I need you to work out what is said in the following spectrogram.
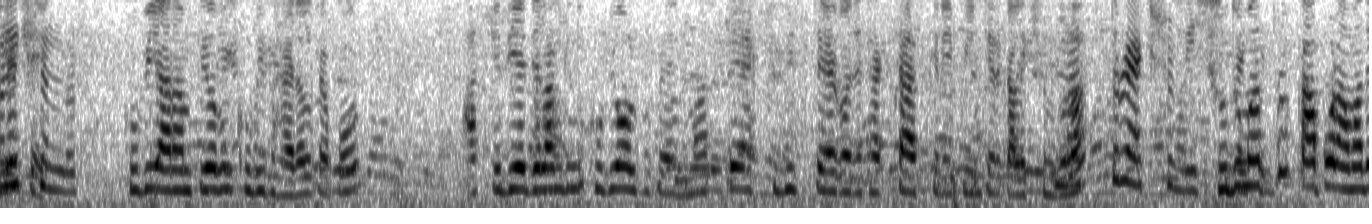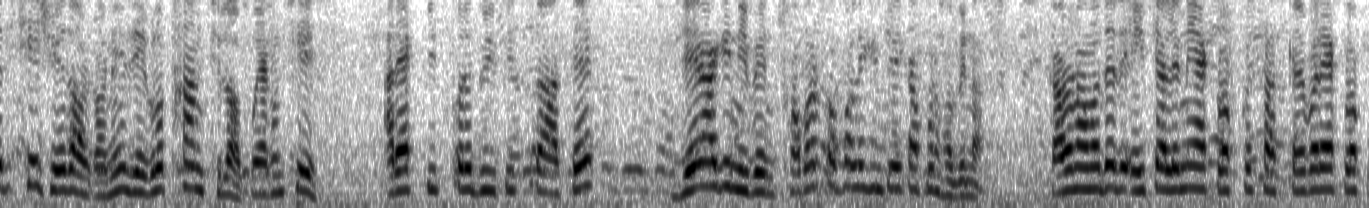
অনেক সুন্দর। খুবই আরামপ্রিয় এবং খুবই ভাইরাল কাপড়। আজকে দিয়ে দিলাম কিন্তু খুবই অল্প প্রাইস মাত্র একশো বিশ টাকা গজে থাকছে আজকের এই প্রিন্টের কালেকশনগুলো মাত্র একশো বিশ শুধুমাত্র কাপড় আমাদের শেষ হয়ে যাওয়ার কারণে যেগুলো থান ছিল আপু এখন শেষ। আর এক পিস করে দুই পিস করে আছে। যে আগে নেবেন সবার কপালে কিন্তু এই কাপড় হবে না। কারণ আমাদের এই চ্যানেলে এক লক্ষ সাবস্ক্রাইবার এক লক্ষ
